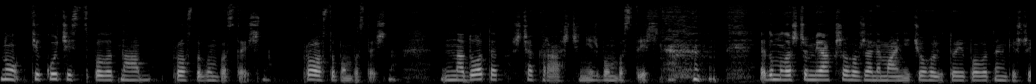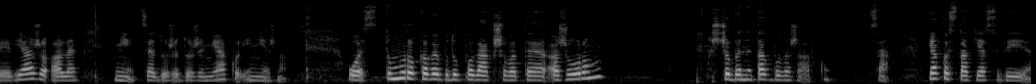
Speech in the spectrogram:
Ну, тікучість полотна просто бомбастична. Просто бомбастична. На дотик ще краще, ніж бомбастична. Я думала, що м'якшого вже немає нічого від тої павутинки, що я в'яжу, але ні, це дуже-дуже м'яко і ніжно. Ось, тому рукави буду полегшувати ажуром, щоб не так було жарко. Все. Якось так я собі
